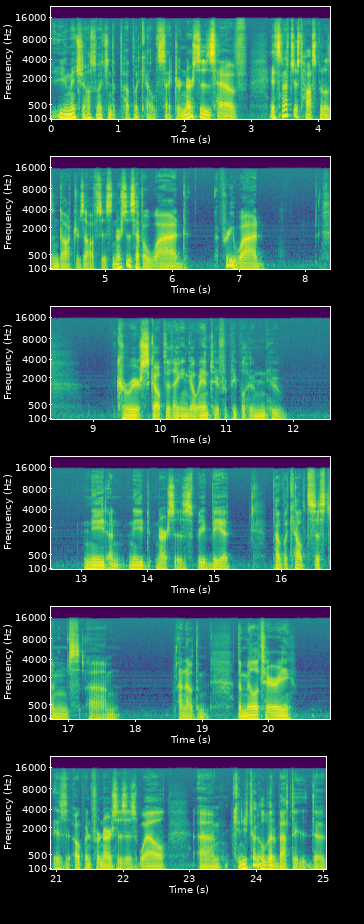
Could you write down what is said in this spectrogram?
you mentioned also mentioned the public health sector. Nurses have it's not just hospitals and doctors' offices. Nurses have a wide, a pretty wide career scope that they can go into for people who who need a, need nurses, be, be it public health systems. Um, I know the the military is open for nurses as well. Um, can you talk a little bit about the the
